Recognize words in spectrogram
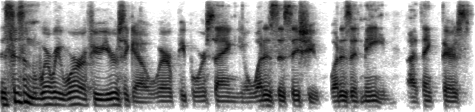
This isn't where we were a few years ago, where people were saying, you know, what is this issue? What does it mean? I think there's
